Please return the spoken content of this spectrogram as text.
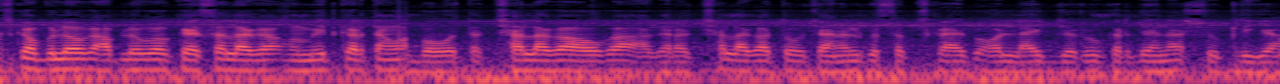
आज का ब्लॉग आप लोगों को कैसा लगा उम्मीद करता हूँ बहुत अच्छा लगा होगा। अगर अच्छा लगा तो चैनल को सब्सक्राइब और लाइक ज़रूर कर देना। शुक्रिया।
